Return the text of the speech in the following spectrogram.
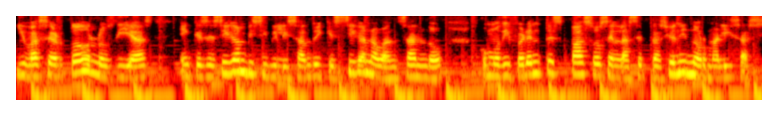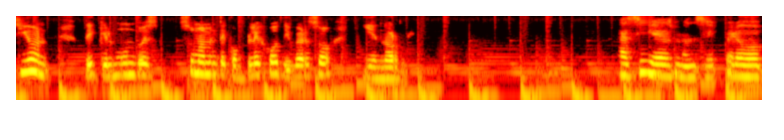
y va a ser todos los días en que se sigan visibilizando y que sigan avanzando como diferentes pasos en la aceptación y normalización de que el mundo es sumamente complejo, diverso y enorme. Así es, Monse, pero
